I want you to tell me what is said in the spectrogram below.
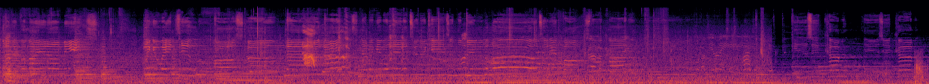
Is it coming? Is it coming?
